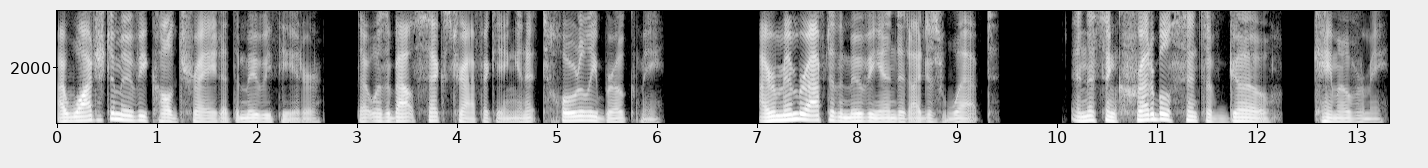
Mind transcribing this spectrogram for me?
I watched a movie called Trade at the movie theater that was about sex trafficking and it totally broke me. I remember after the movie ended, I just wept. And this incredible sense of go came over me.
